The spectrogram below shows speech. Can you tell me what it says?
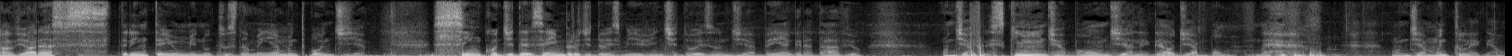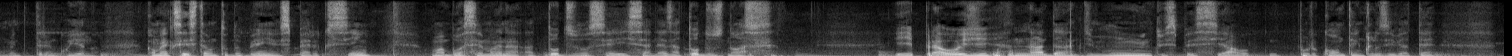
9 horas 31 minutos da manhã, muito bom dia. 5 de dezembro de 2022, um dia bem agradável, um dia fresquinho, um dia bom, um dia legal, dia bom, né? Um dia muito legal, muito tranquilo. Como é que vocês estão? Tudo bem? Eu espero que sim. Uma boa semana a todos vocês, aliás, a todos nós. E para hoje, nada de muito especial, por conta inclusive até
